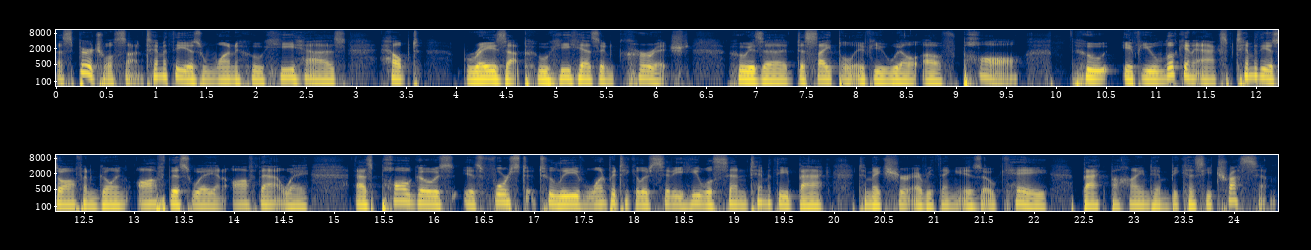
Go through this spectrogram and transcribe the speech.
a spiritual son. Timothy is one who he has helped raise up, who he has encouraged, who is a disciple, if you will, of Paul who, if you look in Acts, Timothy is often going off this way and off that way. As Paul goes, is forced to leave one particular city, he will send Timothy back to make sure everything is okay back behind him because he trusts him.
